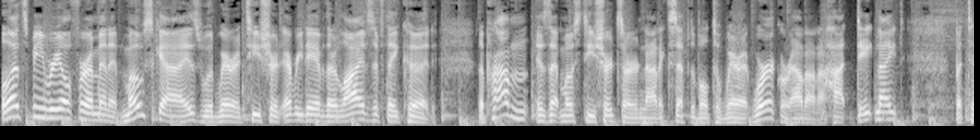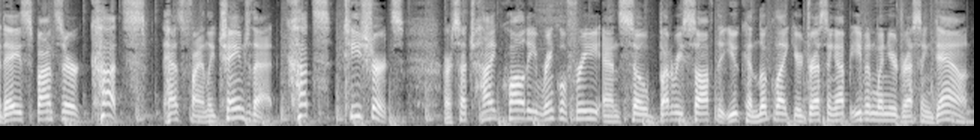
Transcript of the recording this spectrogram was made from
Let's be real for a minute. Most guys would wear a t shirt every day of their lives if they could. The problem is that most t shirts are not acceptable to wear at work or out on a hot date night. But today's sponsor, Cuts, has finally changed that. Cuts t shirts are such high quality, wrinkle free, and so buttery soft that you can look like you're dressing up even when you're dressing down.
